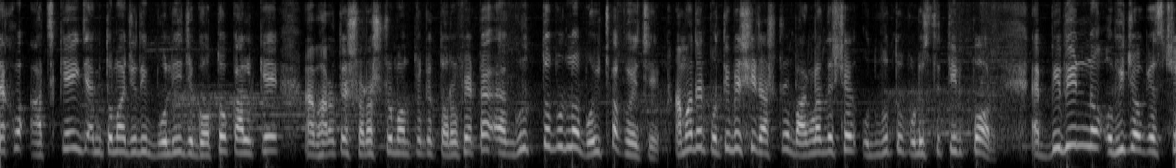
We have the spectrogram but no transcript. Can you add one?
দেখো আজকেই যে আমি তোমায় যদি বলি যে গতকালকে ভারতের স্বরাষ্ট্র মন্ত্রকের তরফে একটা গুরুত্বপূর্ণ বৈঠক হয়েছে। আমাদের প্রতিবেশী রাষ্ট্র বাংলাদেশের উদ্ভূত পরিস্থিতির পর বিভিন্ন অভিযোগ এসছে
